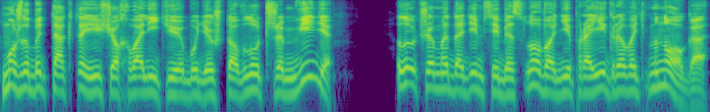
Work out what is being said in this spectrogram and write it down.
Может быть, так ты еще хвалить ее будешь, что в лучшем виде?» Лучше мы дадим себе слово не проигрывать много.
